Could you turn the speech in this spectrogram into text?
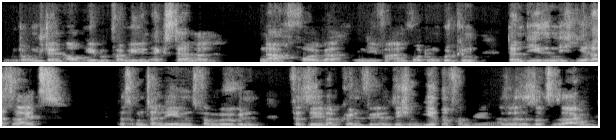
unter Umständen auch eben familienexterne Nachfolger in die Verantwortung rücken, dann diese nicht ihrerseits das Unternehmensvermögen versilbern können für sich und ihre Familien. Also das ist sozusagen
